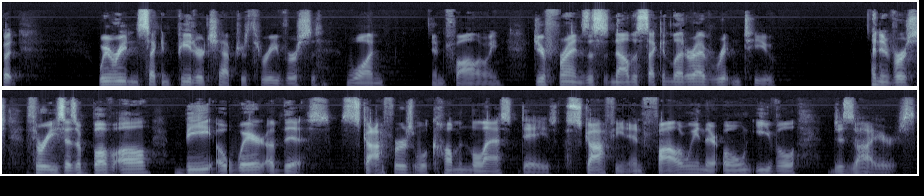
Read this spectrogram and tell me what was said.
But we read in Second Peter chapter 3, verse 1 and following. Dear friends, this is now the second letter I've written to you. And in verse 3, he says, Above all, be aware of this. Scoffers will come in the last days, scoffing and following their own evil desires,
